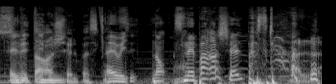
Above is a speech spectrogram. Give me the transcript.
Ce n'est pas Rachel, Pascal. Eh oui. Non, ce n'est pas Rachel, Pascal.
